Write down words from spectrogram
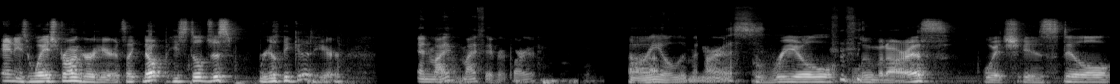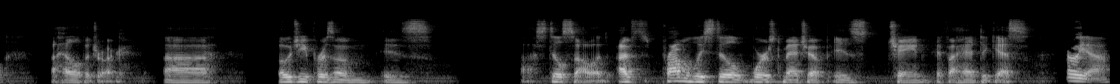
and he's way stronger here it's like nope he's still just really good here And my my favorite part, Uh, real Luminaris. real Luminaris, which is still a hell of a drug. Uh, OG Prism is uh, still solid. I've probably still worst matchup is Chane if I had to guess. Oh yeah,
